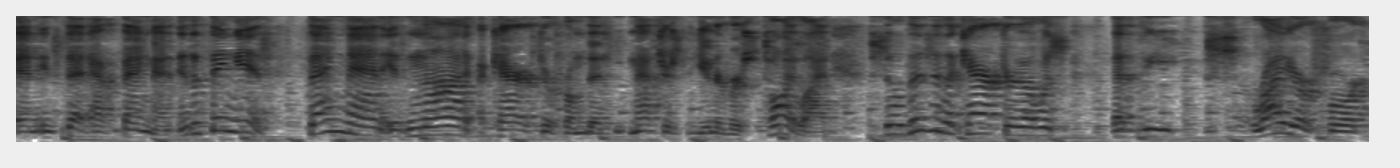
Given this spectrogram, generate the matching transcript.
and instead have Fangman. And the thing is, Fangman is not a character from the Masters of the Universe toy line, so this is a character that was that the writer for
